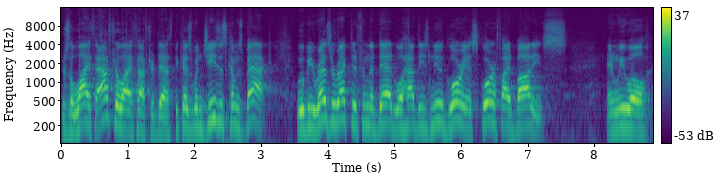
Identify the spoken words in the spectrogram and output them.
There's a life after life after death because when Jesus comes back, we'll be resurrected from the dead. We'll have these new glorious, glorified bodies. And we will,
